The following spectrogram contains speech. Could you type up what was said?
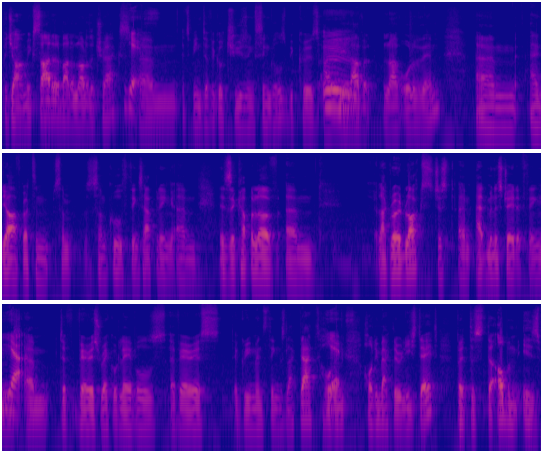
but yeah, I'm excited about a lot of the tracks. Yes. Um, it's been difficult choosing singles because I really Mm. love it, love all of them. Um, and yeah, I've got some some some cool things happening. Um, there's a couple of um, like roadblocks, just um, administrative things, Yeah. um, diff- various record labels, uh, various agreements, things like that, holding Yes. holding back the release date. But this, the album is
